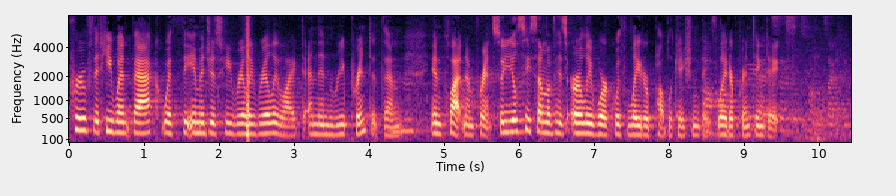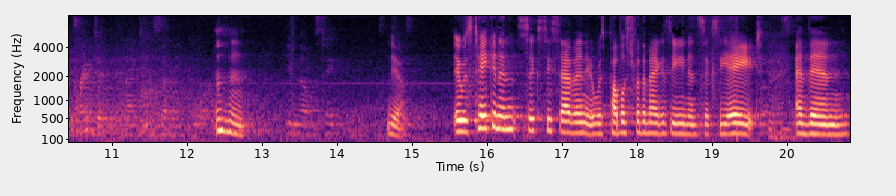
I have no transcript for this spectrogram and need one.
proof that he went back with the images he really, really liked and then reprinted them in platinum print. So you'll see some of his early work with later publication dates, later printing Yeah, dates. says This one was actually printed in 1974, Mm-hmm. even though it was taken. Yeah. It was taken in 67, it was published for the magazine in 68, and then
